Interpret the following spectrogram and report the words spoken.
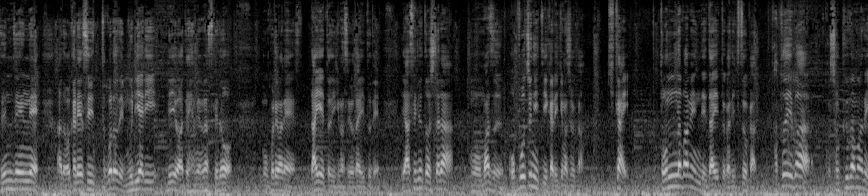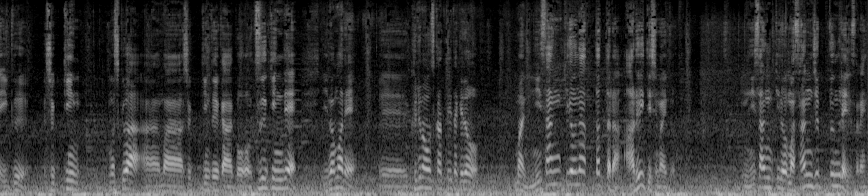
全然ねあの分かりやすいところで無理やり例を当てはめますけどもうこれはねダイエットでいきますよダイエットで。痩せるとしたらもうまずオポチュニティからいきましょうか。機会。どんな場面でダイエットができそうか。例えば職場まで行く出勤。もしくはあまあ出勤というかこう通勤で今まで、えー、車を使っていたけど、まあ、23キロだったら歩いてしまえと。23キロ、まあ、30分ぐらいですかね。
